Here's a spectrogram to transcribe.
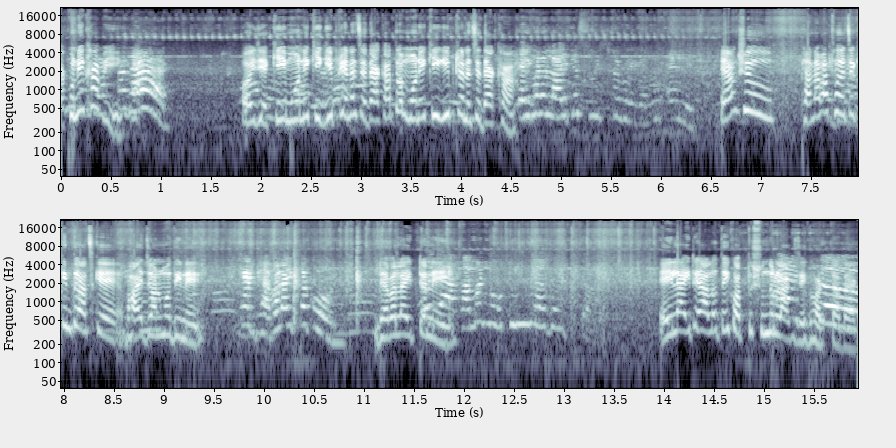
এখনই খাবি? ওই যে কি মনে কি গিফট এনেছে? দেখা তো মনে কি গিফট এনেছে? দেখা। অংশু ফেনা ভাত হয়েছে কিন্তু আজকে ভাই জন্মদিনে। ঢেবা লাইটটা নেই। এই লাইটের আলোতেই কত সুন্দর লাগছে ঘরটা দেখ।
